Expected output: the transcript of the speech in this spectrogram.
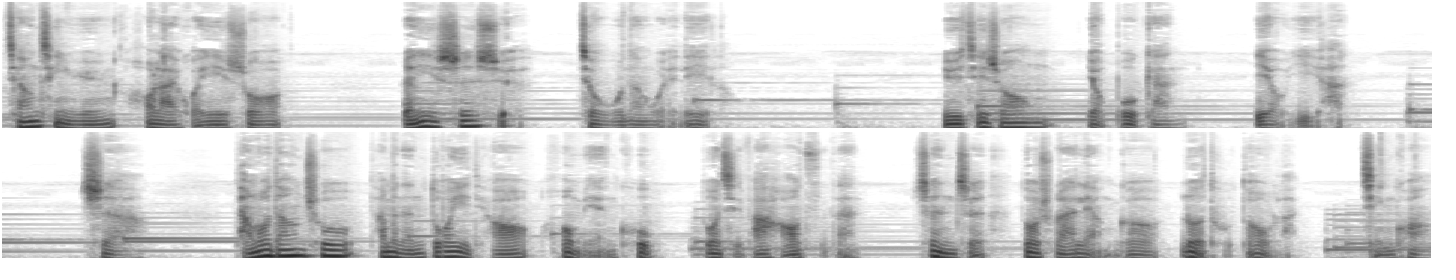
江庆云后来回忆说：“人一失血，就无能为力了。”语气中有不甘，也有遗憾。是啊，倘若当初他们能多一条厚棉裤，多几发好子弹，甚至多出来两个热土豆来。情况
